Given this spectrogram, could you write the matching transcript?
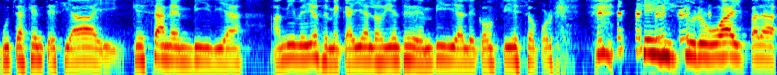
mucha gente decía, ay, qué sana envidia. A mí medio se me caían los dientes de envidia, le confieso, porque ¿qué hizo Uruguay para,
